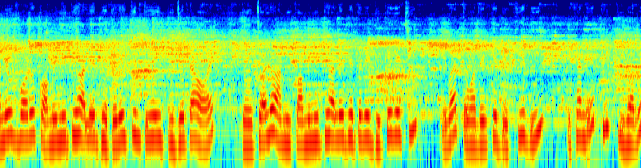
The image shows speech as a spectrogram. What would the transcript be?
অনেক বড় কমিউনিটি হলের ভেতরেই কিন্তু এই পুজোটা হয়। তো চলো আমি কমিউনিটি হলের ভেতরে ঢুকে গেছি। এবার তোমাদেরকে দেখিয়ে দিই এখানে ঠিক কীভাবে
